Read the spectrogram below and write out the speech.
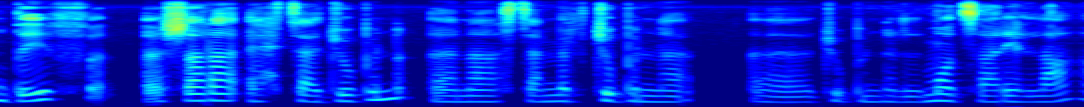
نضيف شرائح تاع جبن. أنا استعملت جبن جبن الموتزاريلا.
